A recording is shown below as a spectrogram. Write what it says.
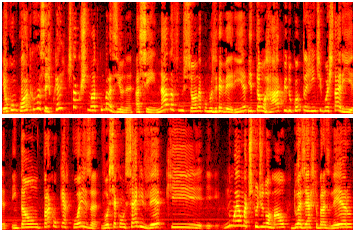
eu concordo com vocês, porque a gente tá acostumado com o Brasil, né? Assim, nada funciona como deveria e tão rápido quanto a gente gostaria. Então, pra qualquer coisa, você consegue ver que não é uma atitude normal do exército brasileiro,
